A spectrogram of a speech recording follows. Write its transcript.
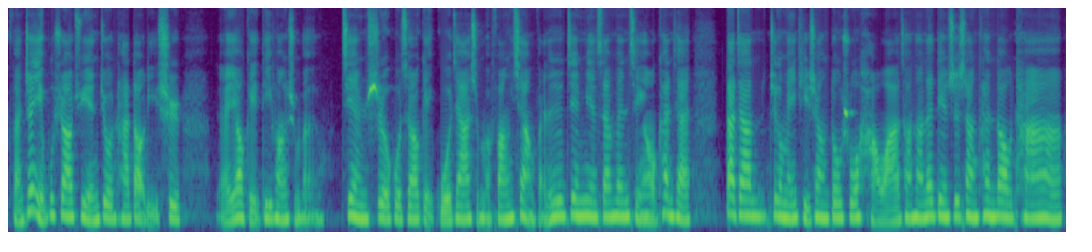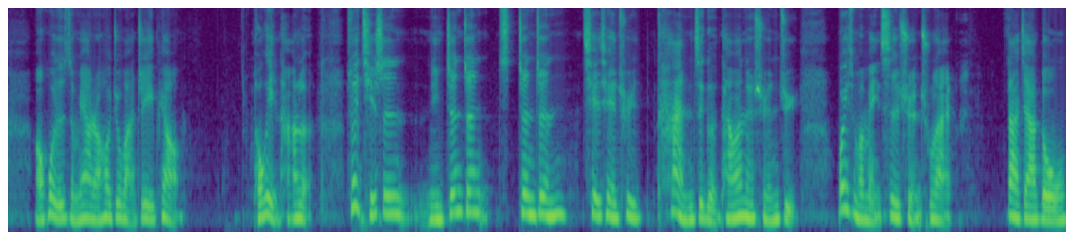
反正也不需要去研究他到底是呃要给地方什么建设，或是要给国家什么方向，反正就见面三分情啊。我看起来大家这个媒体上都说好啊，常常在电视上看到他啊啊，或者是怎么样，然后就把这一票 投给他了。所以其实你真真正正切切去看这个台湾的选举，为什么每次选出来，大家都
